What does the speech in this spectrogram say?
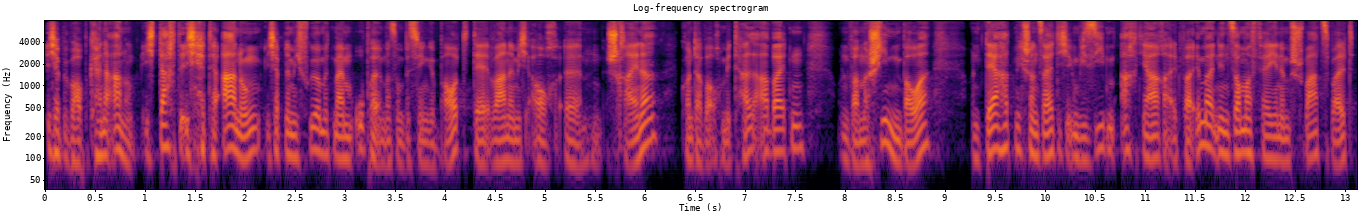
Ich habe überhaupt keine Ahnung. Ich dachte, ich hätte Ahnung. Ich habe nämlich früher mit meinem Opa immer so ein bisschen gebaut. Der war nämlich auch ähm, Schreiner, konnte aber auch Metall arbeiten und war Maschinenbauer. Und der hat mich schon seit ich irgendwie sieben, acht Jahre alt war, immer in den Sommerferien im Schwarzwald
